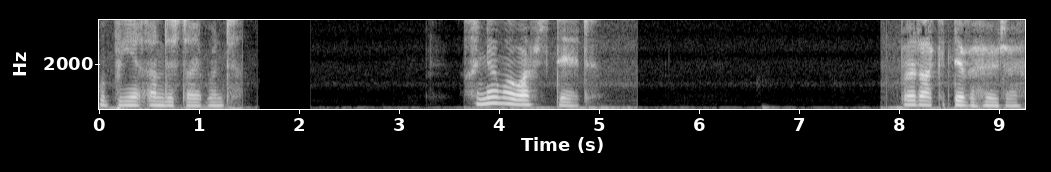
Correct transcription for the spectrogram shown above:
would be an understatement. I know my wife's dead, but I could never hurt her,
